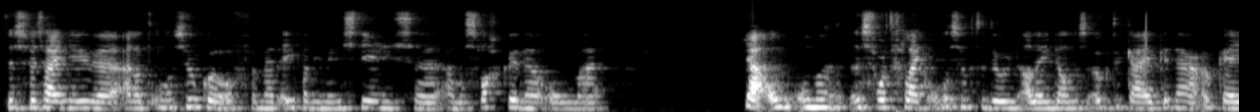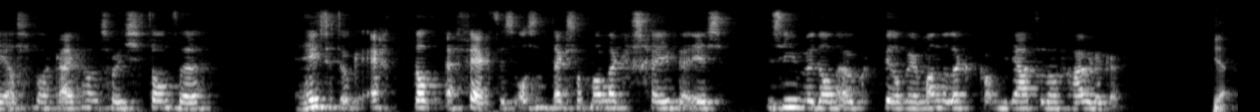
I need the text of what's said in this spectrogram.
Dus we zijn nu uh, aan het onderzoeken of we met een van die ministeries uh, aan de slag kunnen om, uh, ja, om, om een soort gelijk onderzoek te doen. Alleen dan dus ook te kijken naar, oké, als we dan kijken naar de sollicitanten, heeft het ook echt dat effect? Dus als een tekst wat mannelijk geschreven is, zien we dan ook veel meer mannelijke kandidaten dan vrouwelijke. Ja,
